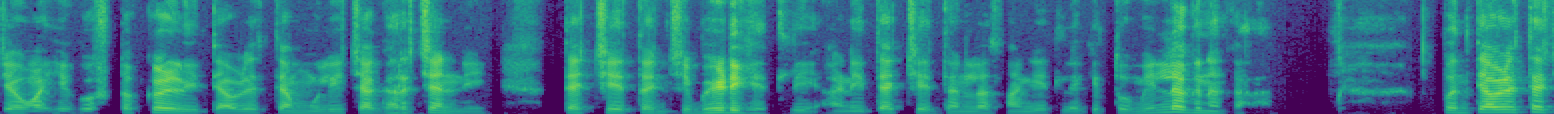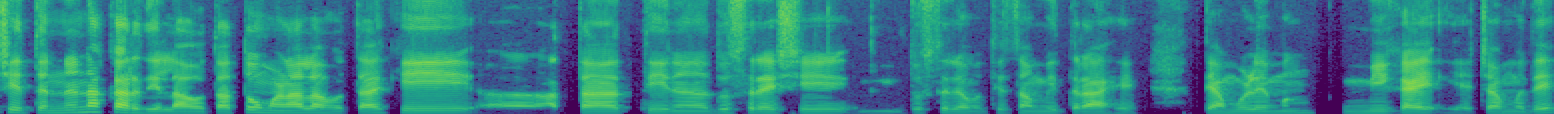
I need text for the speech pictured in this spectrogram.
जेव्हा ही गोष्ट कळली त्यावेळेस त्या मुलीच्या घरच्यांनी त्या चेतनची भेट घेतली आणि त्या चेतनला सांगितलं की तुम्ही लग्न करा. पण त्यावेळेस त्या चेतननं नकार दिला होता. तो म्हणाला होता की आता तिनं दुसऱ्याशी दुसऱ्या तिचा मित्र आहे. त्यामुळे मग मी काय याच्यामध्ये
